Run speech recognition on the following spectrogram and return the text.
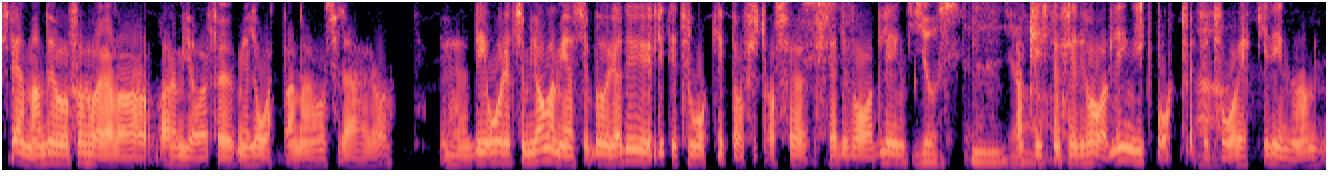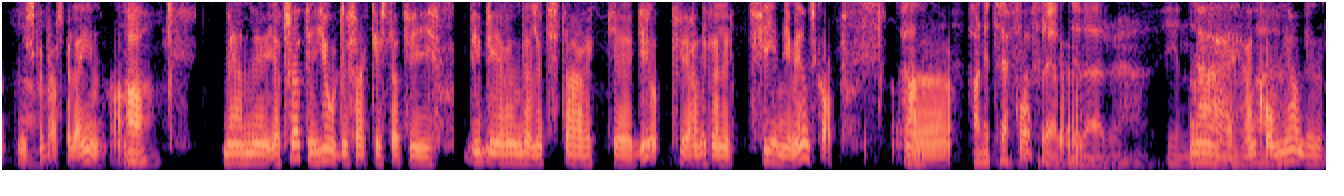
spännande att få höra vad, vad de gör för, med låtarna och sådär. Och, eh, det året som jag var med så började det ju lite tråkigt då förstås för Fredde Wadling. Just det. Mm. Ja. Artisten Fredde Wadling gick bort vet du, Ja. två veckor innan vi skulle börja spela in. Va? Men eh, jag tror att det gjorde faktiskt att vi, vi blev en väldigt stark eh, grupp. Vi hade en väldigt fin gemenskap. Han- Eh, Har ni träffat Och, där innan? nej, han kom ju aldrig ut.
